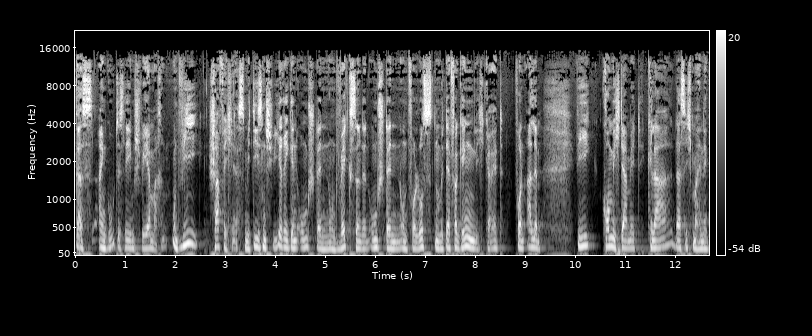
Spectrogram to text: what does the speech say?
das ein gutes Leben schwer machen. Und wie schaffe ich es mit diesen schwierigen Umständen und wechselnden Umständen und Verlusten, mit der Vergänglichkeit von allem? Wie komme ich damit klar, dass ich meine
